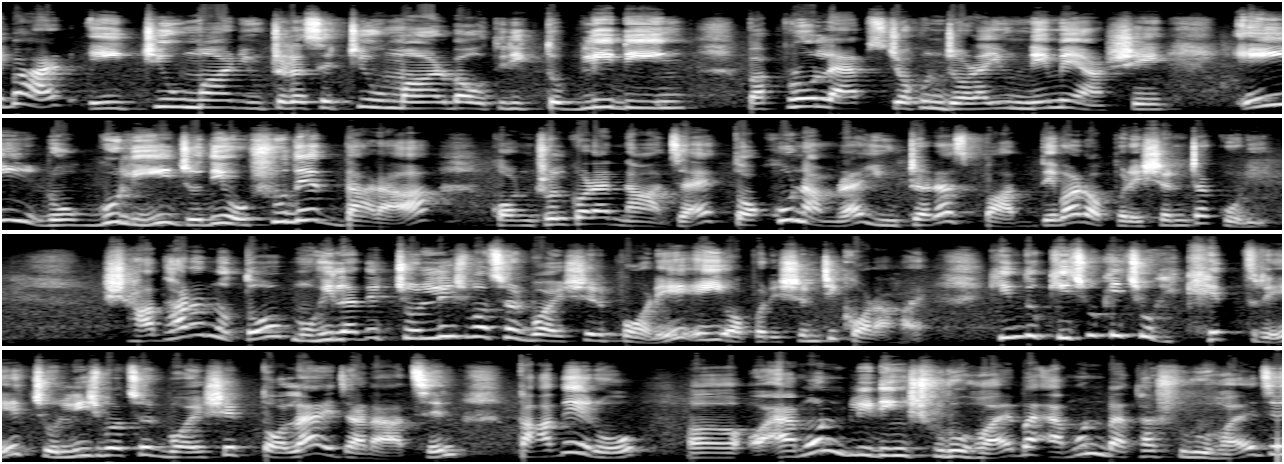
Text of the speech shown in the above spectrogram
এবার এই টিউমার ইউটারাসের টিউমার বা অতিরিক্ত ব্লিডিং বা প্রোল্যাপস যখন জরায়ু নেমে আসে, এই রোগগুলি যদি ওষুধের দ্বারা কন্ট্রোল করা না যায়, তখন আমরা ইউটারাস বাদ দেওয়ার অপারেশনটা করি। সাধারণত মহিলাদের চল্লিশ বছর বয়সের পরে এই অপারেশনটি করা হয়। কিন্তু কিছু কিছু ক্ষেত্রে চল্লিশ বছর বয়সের তলায় যারা আছেন তাদেরও এমন ব্লিডিং শুরু হয় বা এমন ব্যথা শুরু হয় যে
